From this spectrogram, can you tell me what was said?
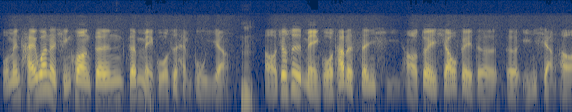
我们台湾的情况跟跟美国是很不一样。嗯，哦，就是美国它的升息，哈，对消费的的影响，哈，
